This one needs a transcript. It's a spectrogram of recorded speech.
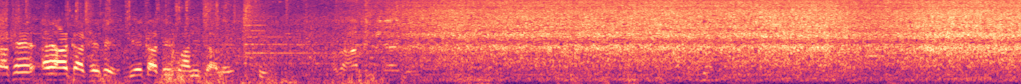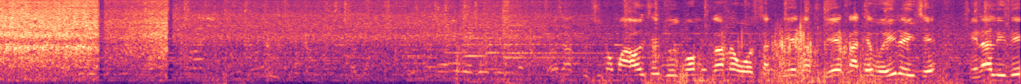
કાંઠે, આ કાંઠે છે. બે કાંઠે પાણી ચાલે છે. માહોલ છે જોધવા મુકામે ઓરસંગ બે બે કાંઠે વહી રહી છે. એના લીધે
